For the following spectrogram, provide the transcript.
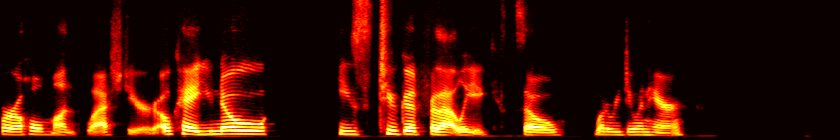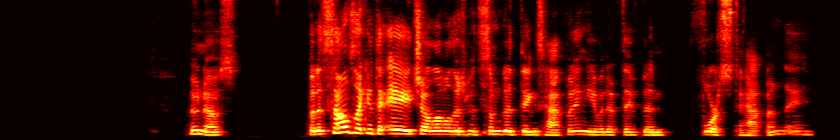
for a whole month last year. Okay, you know he's too good for that league. So what are we doing here? Who knows? But it sounds like at the AHL level, there's been some good things happening, even if they've been forced to happen. They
